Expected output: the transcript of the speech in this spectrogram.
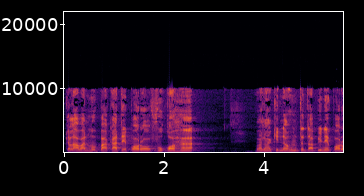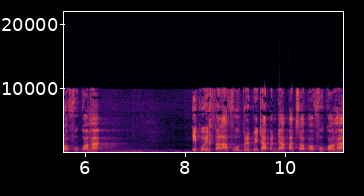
kelawan mupakate para fuqaha. Walakinnahum tetapine para fuqaha iku ikhtalafu berbeda pendapat sapa fuqaha.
